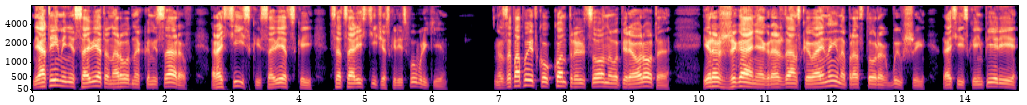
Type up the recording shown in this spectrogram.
и от имени Совета народных комиссаров Российской Советской Социалистической Республики за попытку контрреволюционного переворота и разжигания гражданской войны на просторах бывшей Российской империи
